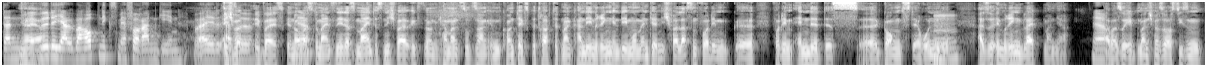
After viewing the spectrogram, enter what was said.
dann ja, ja. würde ja überhaupt nichts mehr vorangehen, weil ich, also, ich weiß genau, ja. was du meinst. Nee, das meint es nicht, weil dann kann man es sozusagen im Kontext betrachtet. Man kann den Ring in dem Moment ja nicht verlassen vor dem dem, äh, vor dem Ende des äh, Gongs der Runde. Mhm. Also im Ring bleibt man ja. ja. Aber so eben manchmal so aus diesem,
